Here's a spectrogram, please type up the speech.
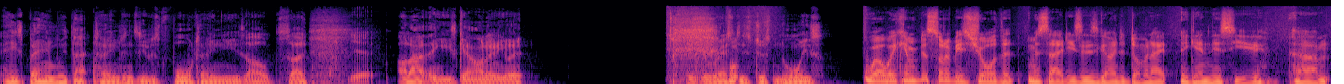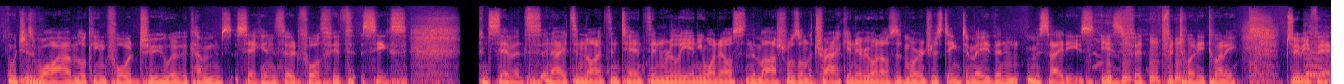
he's been with that team since he was 14 years old. So Yeah. I don't think he's going anywhere. I think the rest is just noise. Well, we can sort of be sure that Mercedes is going to dominate again this year, um, which is why I'm looking forward to whoever comes second, third, fourth, fifth, sixth, and seventh, and eighth, and ninth, and tenth, and really anyone else in the marshals on the track, and everyone else is more interesting to me than Mercedes is for, for 2020. To be fair,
